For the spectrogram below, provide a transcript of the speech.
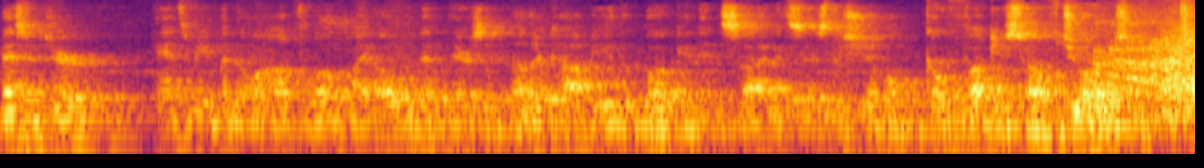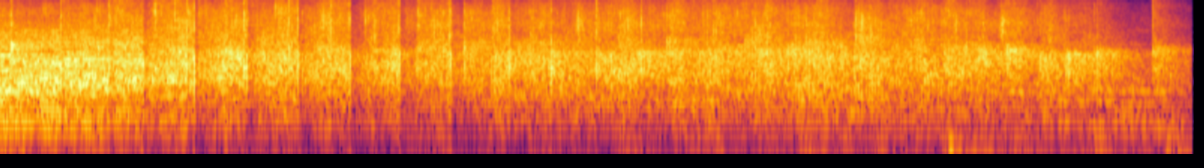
Messenger hands me a manila envelope. I open it. There's another copy of the book, and inside it says the Schimmel, "Go fuck yourself, George."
